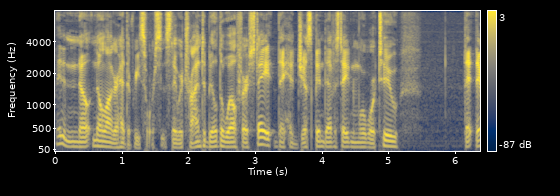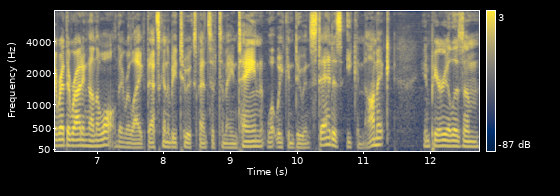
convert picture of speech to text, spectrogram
they didn't no, no longer had the resources. They were trying to build the welfare state. They had just been devastated in World War II. They, they read the writing on the wall. They were like, that's going to be too expensive to maintain. What we can do instead is economic imperialism.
